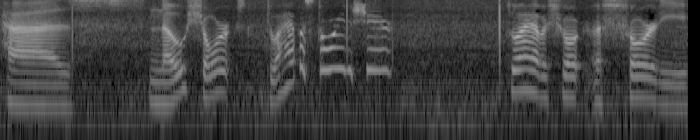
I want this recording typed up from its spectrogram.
has no short do I have a story to share? Do I have a short a shorty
